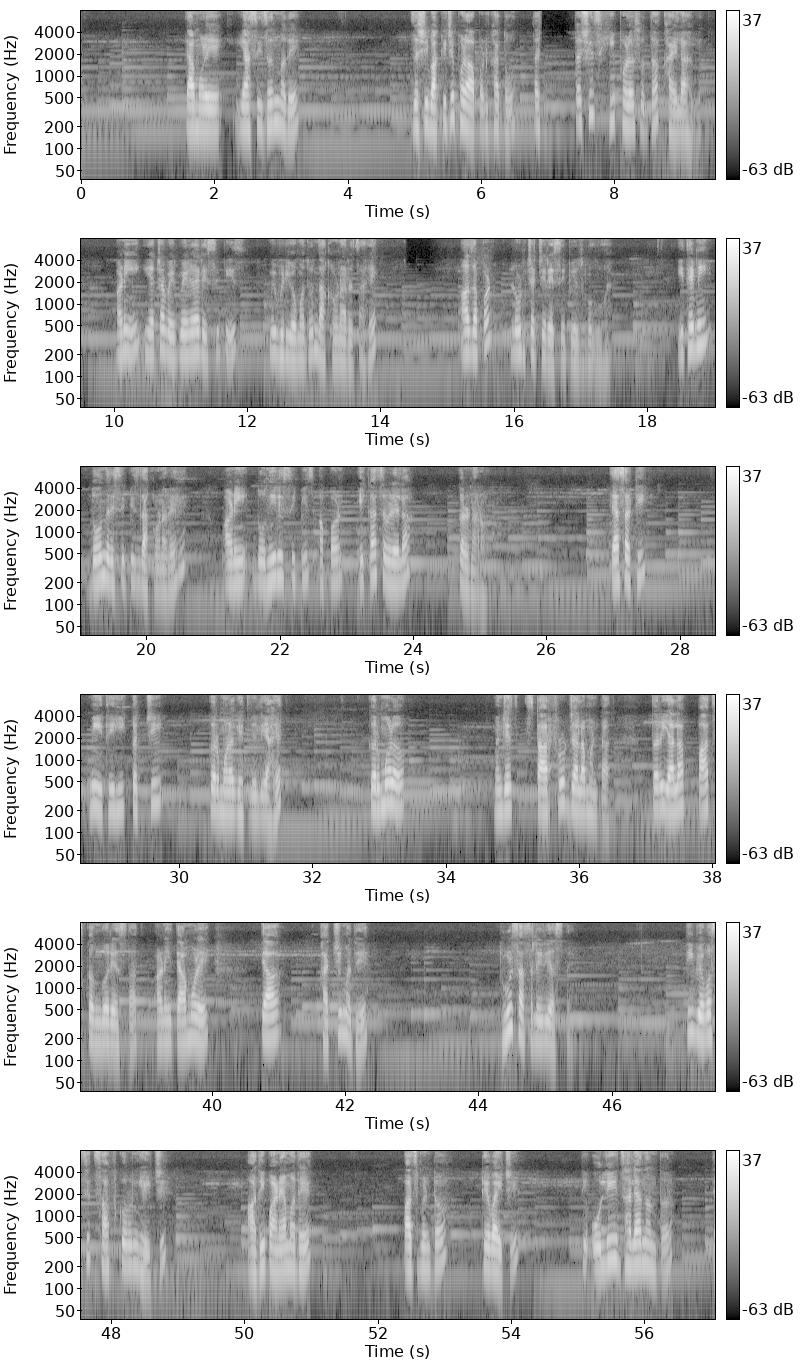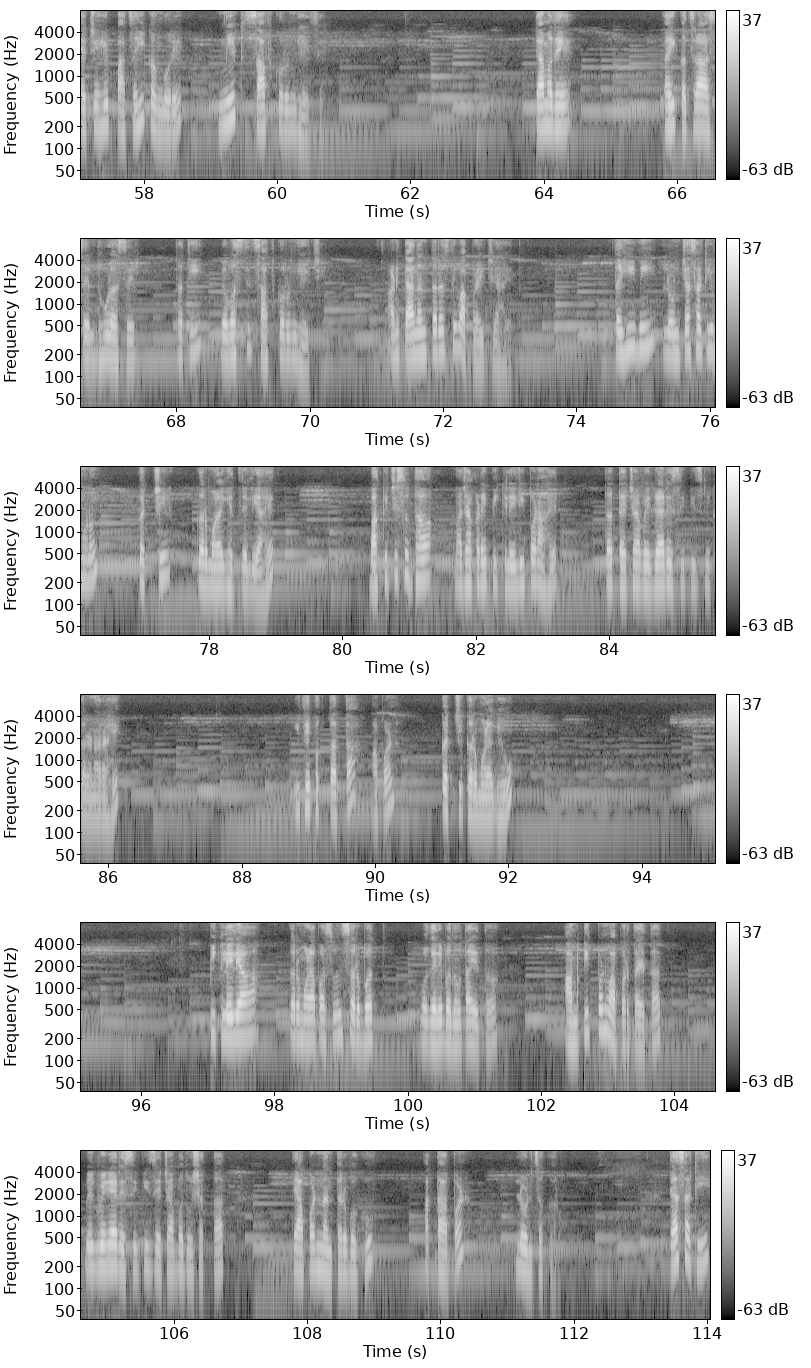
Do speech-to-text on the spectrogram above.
त्यामुळे या सीझनमध्ये जशी बाकीची फळं आपण खातो तशीच ही फळंसुद्धा खायला हवीत. आणि याच्या वेगवेगळ्या रेसिपीज मी व्हिडिओमधून दाखवणारच आहे. आज आपण लोणच्याची रेसिपीज बघूया. इथे मी दोन रेसिपीज दाखवणार आहे आणि दोन्ही रेसिपीज आपण एकाच वेळेला करणार आहोत. त्यासाठी मी इथे ही कच्ची करमळं घेतलेली आहेत. करमळं म्हणजेच स्टार फ्रूट ज्याला म्हणतात तर याला पाच कंगोरे असतात आणि त्यामुळे त्या खाचीमध्ये धूळ साचलेली असते. ती व्यवस्थित साफ करून घ्यायची. आधी पाण्यामध्ये पाच मिनटं ठेवायची. ती ओली झाल्यानंतर त्याचे हे पाचही कंगोरे नीट साफ करून घ्यायचे. त्यामध्ये काही कचरा असेल धूळ असेल तर ती व्यवस्थित साफ करून घ्यायची आणि त्यानंतरच ती वापरायची आहेत. तर ही मी लोणच्यासाठी म्हणून कच्ची करमळे घेतलेली आहेत. बाकीची सुद्धा माझ्याकडे पिकलेली पण आहेत तर त्याच्या वेगळ्या रेसिपीज मी करणार आहे. इथे फक्त आता आपण कच्ची करमळं घेऊ. पिकलेल्या करमळापासून सरबत वगैरे बनवता येतं. आमटीत पण वापरता येतात. वेगवेगळ्या रेसिपीज याच्या बनवू शकतात. ते आपण नंतर बघू. आत्ता आपण लोणचं करू. त्यासाठी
